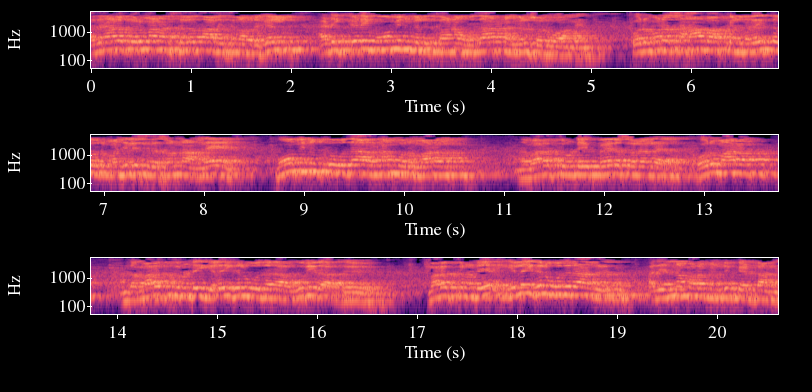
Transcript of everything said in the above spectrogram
அதனால பெருமானார் செல்லா அலிசன் அவர்கள் அடிக்கடி மோமின்களுக்கான உதாரணங்கள் சொல்லுவாங்க. ஒரு முறை சஹாபாக்கள் நிறைந்த ஒரு மஜிலிஸில் சொன்னாங்க மோமினுக்கு உதாரணம் ஒரு மரம். அந்த மரத்தினுடைய பேரை சொல்லலை ஒரு மரம். அந்த மரத்தினுடைய இலைகள் உதரா உதிராது. மரத்தினுடைய இலைகள் உதிராது. அது என்ன மரம் என்று கேட்டாங்க.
